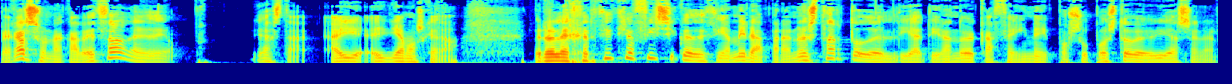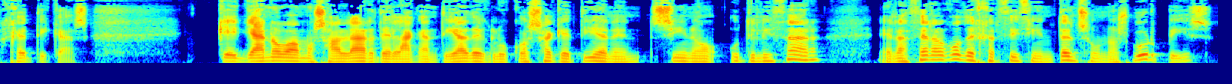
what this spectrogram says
pegarse una cabeza de, ya está, ahí, ya hemos quedado. Pero el ejercicio físico decía, mira, para no estar todo el día tirando de cafeína y por supuesto bebidas energéticas, que ya no vamos a hablar de la cantidad de glucosa que tienen, sino utilizar el hacer algo de ejercicio intenso, unos burpees,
